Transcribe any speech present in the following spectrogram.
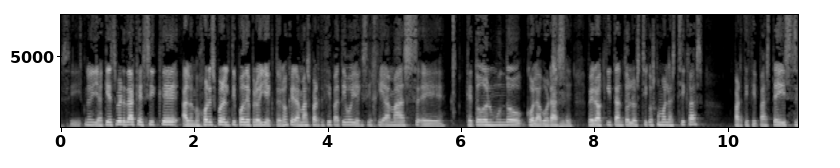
Sí, no, y aquí es verdad que sí que a lo mejor es por el tipo de proyecto, ¿no? Que era más participativo y exigía más eh, que todo el mundo colaborase. Sí. Pero aquí tanto los chicos como las chicas participasteis,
